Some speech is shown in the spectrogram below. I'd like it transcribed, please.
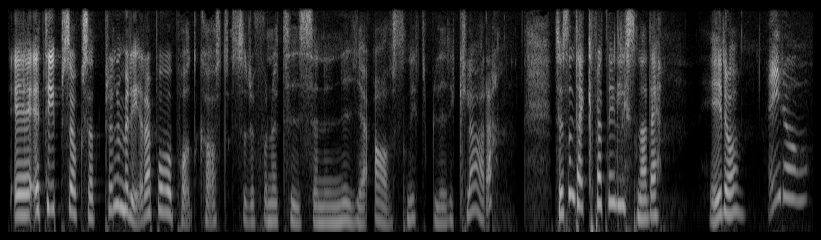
Eh, ett tips är också att prenumerera på vår podcast så du får notisen när nya avsnitt blir klara. Tusen tack för att ni lyssnade. Hej då! Hej då!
